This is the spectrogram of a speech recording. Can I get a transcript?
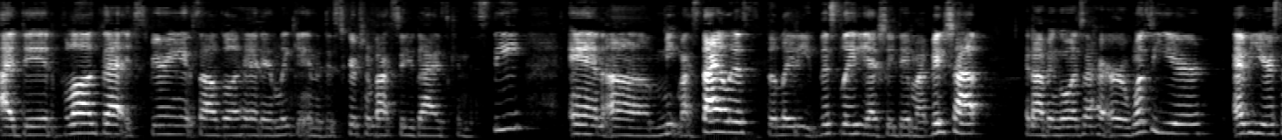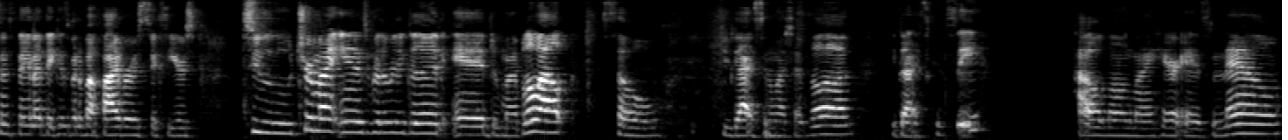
I did vlog that experience. I'll go ahead and link it in the description box so you guys can see and um, meet my stylist. The lady, this lady actually did my big chop and I've been going to her once a year, every year since then. I think it's been about five or six years to trim my ends really, really good and do my blowout. So if you guys didn't watch that vlog, you guys can see how long my hair is now.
